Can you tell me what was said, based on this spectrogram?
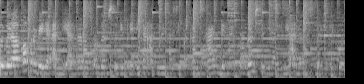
Beberapa perbedaan di antara program studi pendidikan administrasi perkantoran dengan program studi lainnya adalah sebagai berikut.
